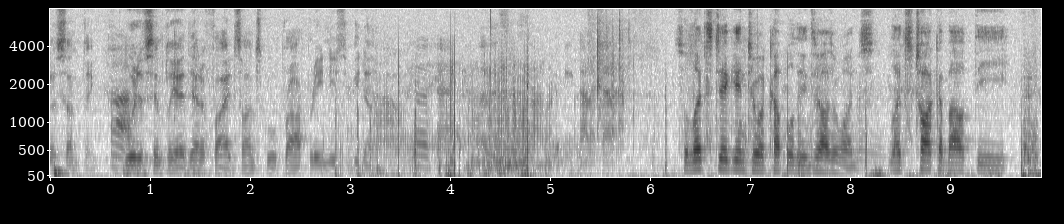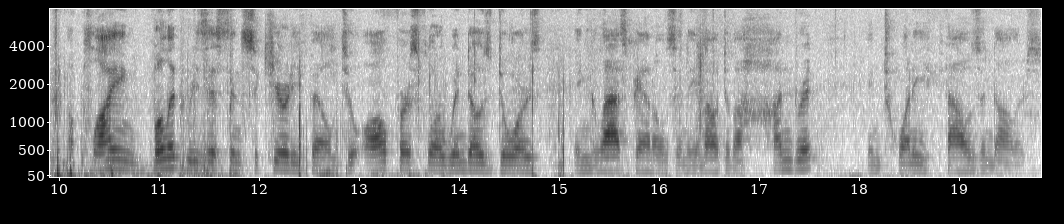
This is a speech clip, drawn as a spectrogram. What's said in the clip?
does something. Ah. Would have simply identified it's on school property, needs to be done. Okay. So So let's dig into a couple of these other ones. Let's talk about the applying bullet-resistant security film to all first-floor windows, doors, and glass panels in the amount of hundred and twenty thousand dollars.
